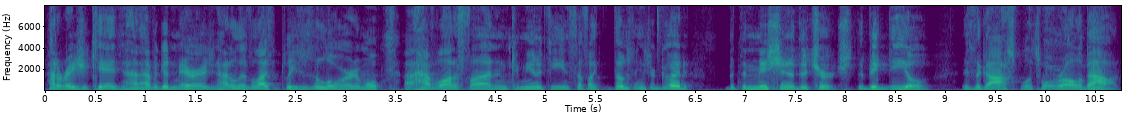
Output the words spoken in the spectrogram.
how to raise your kids and how to have a good marriage and how to live a life that pleases the Lord, and we'll uh, have a lot of fun and community and stuff like that. Those things are good, but the mission of the church, the big deal, is the gospel. It's what we're all about.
